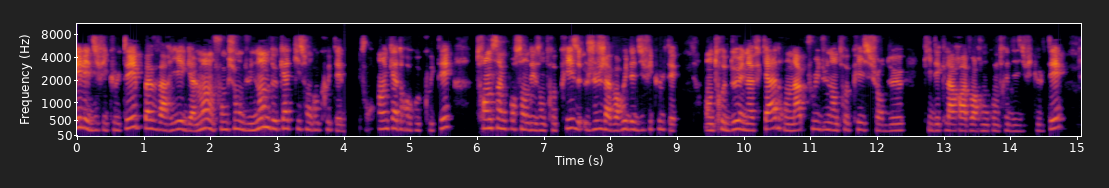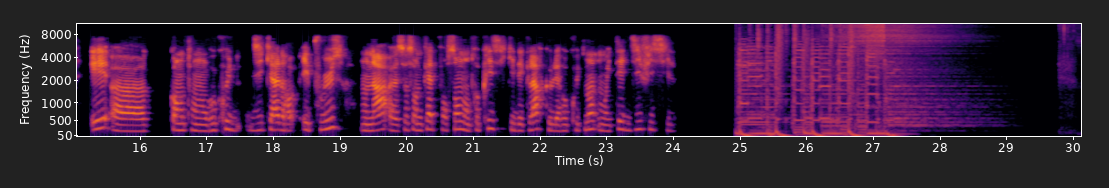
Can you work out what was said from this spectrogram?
Et les difficultés peuvent varier également en fonction du nombre de cadres qui sont recrutés. Pour un cadre recruté, 35% des entreprises jugent avoir eu des difficultés. Entre 2 et 9 cadres, on a plus d'une entreprise sur deux qui déclare avoir rencontré des difficultés. Et euh, quand on recrute 10 cadres et plus, on a 64% euh, d'entreprises qui déclarent que les recrutements ont été difficiles.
